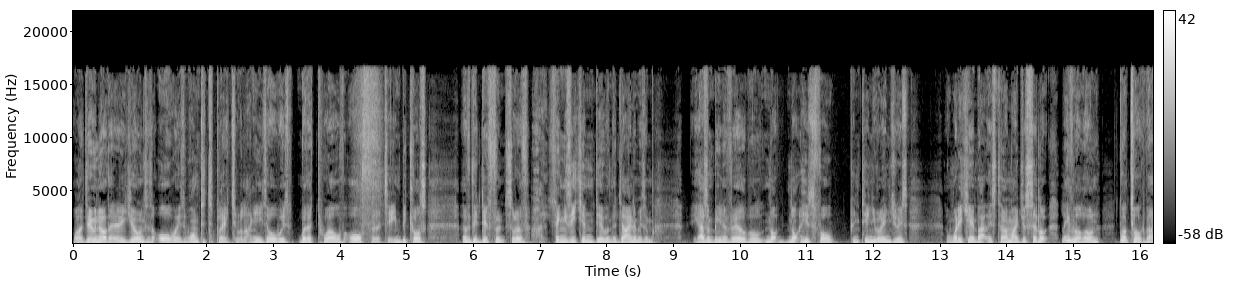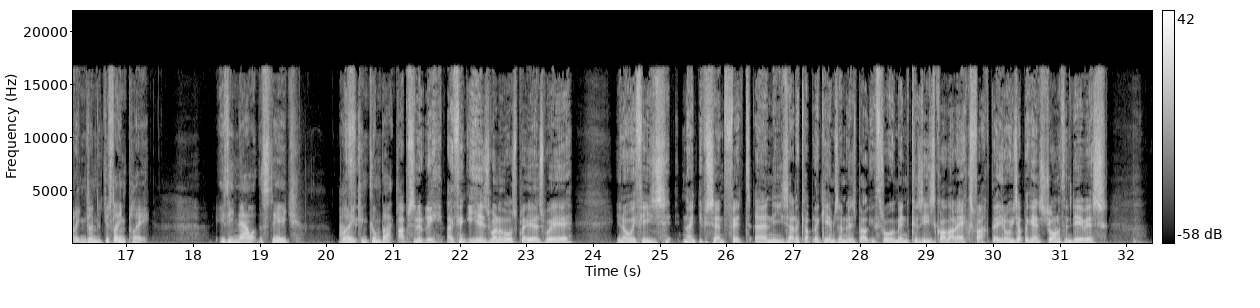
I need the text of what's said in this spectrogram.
Well, I do know that Eddie Jones has always wanted to play Tuilagi. He's always, whether 12 or 13, because of the different sort of things he can do and the dynamism. He hasn't been available, not not his fault, continual injuries. And when he came back this time, I just said, look, leave him alone. Don't talk about England. Just let him play. Is he now at the stage where he can come back? Absolutely. I think he is one of those players where, you know, if he's 90% fit and he's had a couple of games under his belt, you throw him in because he's got that X factor. You know, he's up against Jonathan Davies,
